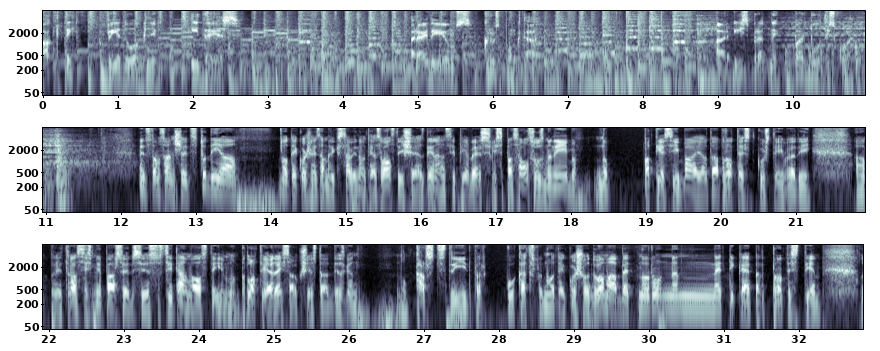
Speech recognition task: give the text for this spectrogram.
Fakti, viedokļi, idejas. Raidījums Kruspunkta ar izpratni par būtisko. Viens Tomsons šeit studijā. Notiekošais Amerikas Savienotajās valstīs šajās dienās ir pievērsis visu pasaules uzmanību. Nu, patiesībā jau tā protesta kustība arī a, pret rasismu ir pārsēdusies uz citām valstīm. Pat Latvijā ir aizsākušies tādi diezgan nu, karsti strīdi par ko katrs par notiekošo domā, bet nu, runa ne tikai par protestiem.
